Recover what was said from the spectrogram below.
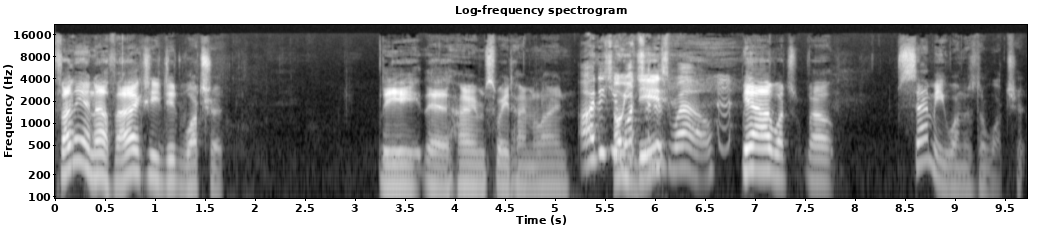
Funny enough, I actually did watch it. The the Home Sweet Home Alone. Oh, did you Oh, you watch it did? as well? Yeah, I watched. Well, Sammy wanted to watch it.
